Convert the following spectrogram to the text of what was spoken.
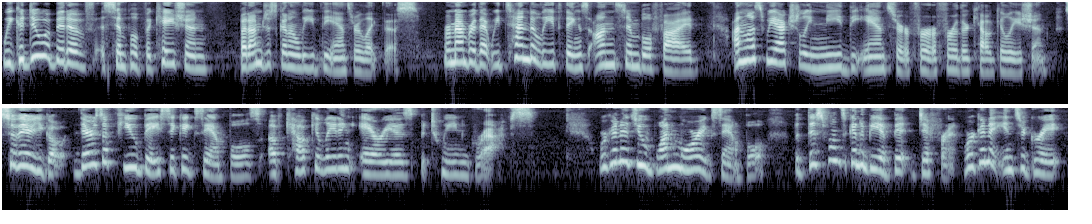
We could do a bit of simplification, but I'm just going to leave the answer like this. Remember that we tend to leave things unsimplified unless we actually need the answer for a further calculation. So there you go. There's a few basic examples of calculating areas between graphs. We're going to do one more example, but this one's going to be a bit different. We're going to integrate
